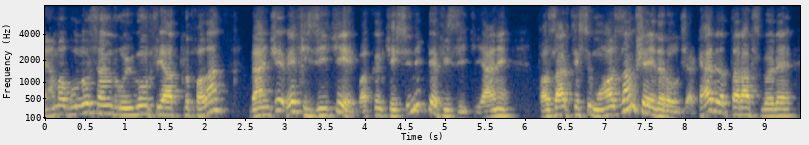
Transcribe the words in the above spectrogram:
E, ama bulursanız uygun fiyatlı falan bence ve fiziki bakın kesinlikle fiziki yani pazartesi muazzam şeyler olacak. Her taraf böyle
